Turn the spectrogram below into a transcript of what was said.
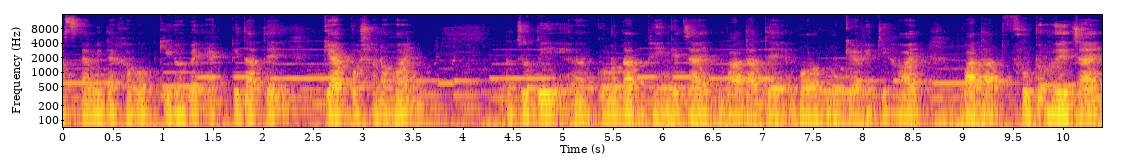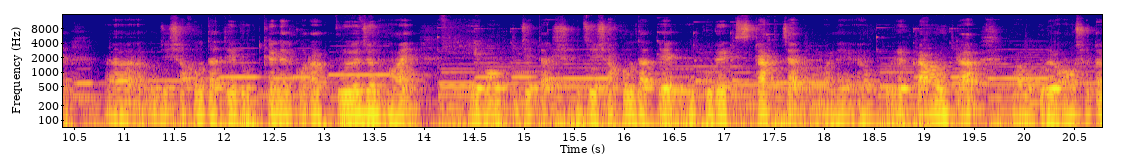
আজকে আমি দেখাবো কীভাবে একটি দাঁতে ক্যাপ বসানো হয়। যদি কোনো দাঁত ভেঙে যায় বা দাঁতে বড় কোনো ক্যাভিটি হয় বা দাঁত ফুটো হয়ে যায় যে সকল দাঁতে রুট ক্যানেল করার প্রয়োজন হয় এবং যেটা, যে সকল দাঁতের উপরের স্ট্রাকচার মানে উপরের ক্রাউনটা বা উপরের অংশটা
